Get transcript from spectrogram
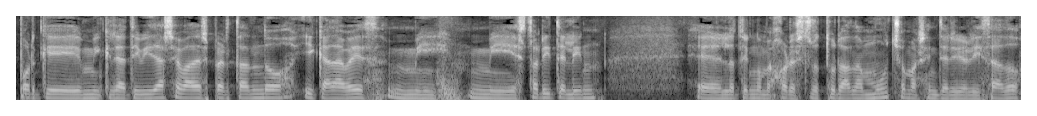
porque mi creatividad se va despertando y cada vez mi, mi storytelling eh, lo tengo mejor estructurado, mucho más interiorizado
